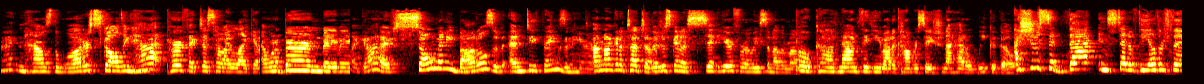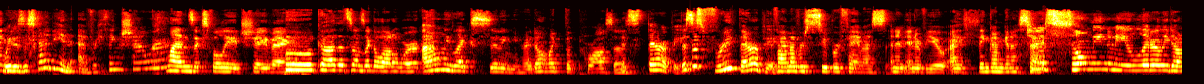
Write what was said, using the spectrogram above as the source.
Right, and how's the water? Scalding hot. Perfect, just how I like it. I wanna burn, baby. Oh my god, I have so many bottles of empty things in here. I'm not gonna touch them. They're just gonna sit here for at least another month. Oh god, now I'm thinking about a conversation I had a week ago. I should have said that instead of the other thing. Wait, is this gonna be an everything shower? Cleanse, exfoliate, shaving. Oh god, that sounds like a lot of work. I only like sitting here. I don't like the process. It's therapy. This is free therapy. If I'm ever super famous in an interview, I think I'm gonna say, She was so mean to me, you literally don't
